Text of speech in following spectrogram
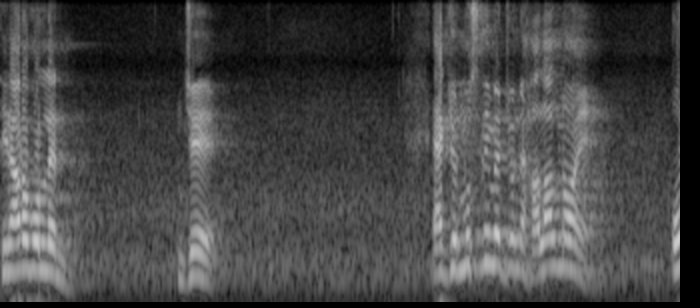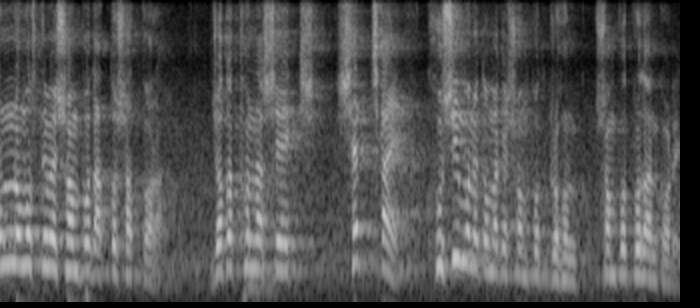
তিনি আরও বললেন যে, একজন মুসলিমের জন্য হালাল নয়, অন্য মুসলিমের সম্পদ আত্মসাৎ করা। যতক্ষণ না সে, স্বেচ্ছায় খুশি মনে তোমাকে সম্পদ গ্রহণ, সম্পদ প্রদান করে।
